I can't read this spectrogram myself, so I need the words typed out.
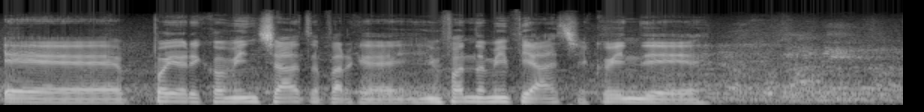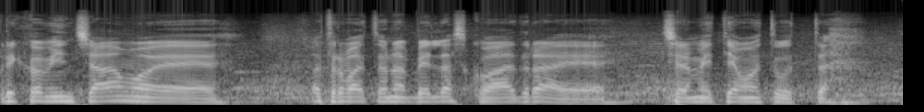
e poi ho ricominciato perché in fondo mi piace, quindi ricominciamo e ho trovato una bella squadra e ce la mettiamo tutta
